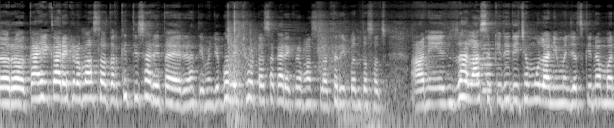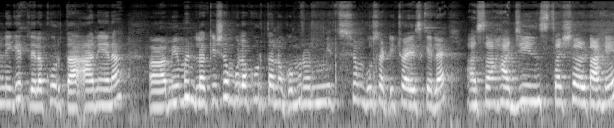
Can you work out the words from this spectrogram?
तर काही कार्यक्रम असला तर किती सारी तयारी राहते. म्हणजे भले छोटासा कार्यक्रम असला तरी पण तसंच. आणि झालं असं की दीदीच्या मुलांनी म्हणजेच की नमनने घेतलेला कुर्ता आणि ना मी म्हटलं की शंभूला कुर्ता नको म्हणून मी शंभूसाठी चॉईस केलाय. असा हा जीन्सचा शर्ट आहे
